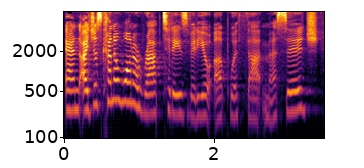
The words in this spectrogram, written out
And I just kind of want to wrap today's video up with that message.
